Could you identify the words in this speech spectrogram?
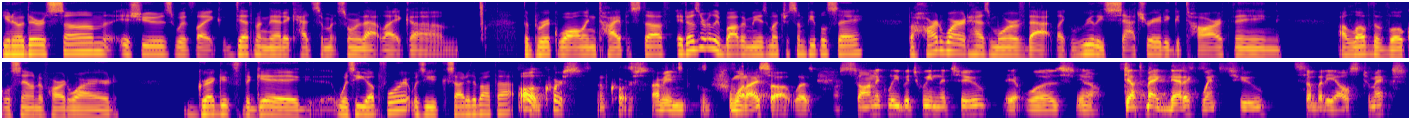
You know, there's some issues with like Death Magnetic had some some of that like um the brick walling type of stuff. It doesn't really bother me as much as some people say, but Hardwired has more of that like really saturated guitar thing. I love the vocal sound of Hardwired. Greg gets the gig. Was he up for it? Was he excited about that? Oh, of course, of course. I mean, from what I saw, it was sonically between the two. It was, you know, Death Magnetic went to somebody else to mix.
